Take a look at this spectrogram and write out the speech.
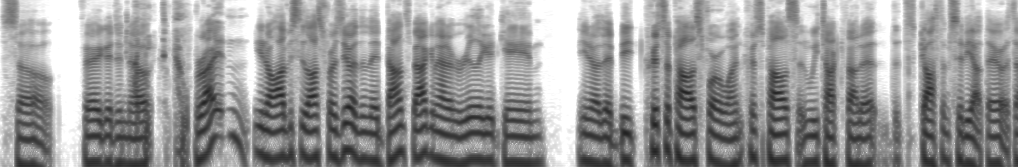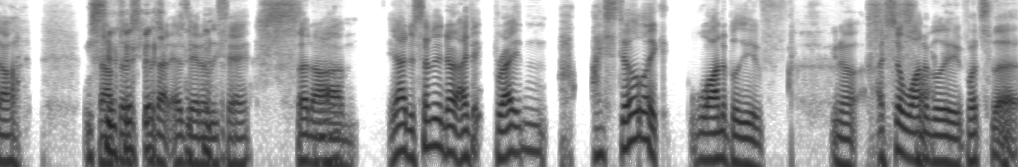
So very good to know. Brighton, you know, obviously lost 4-0, then they bounced back and had a really good game. You know, they beat Crystal Palace 4-1. Crystal Palace, and we talked about it. It's Gotham City out there without without those without and Olise. But Yeah. um, yeah, just something to note. I think Brighton. I still like want to believe. You know, I still want to believe. What's the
